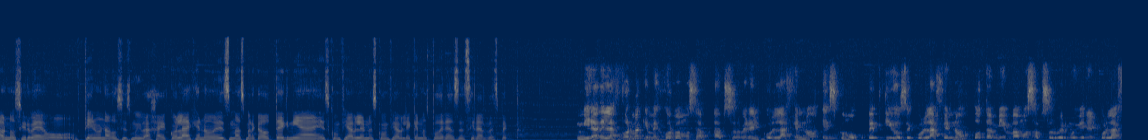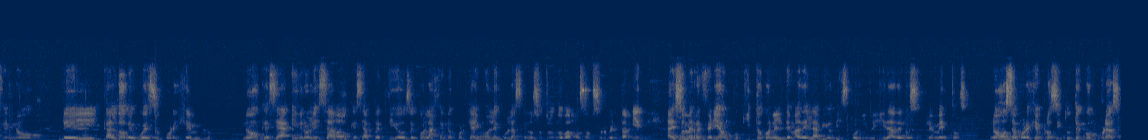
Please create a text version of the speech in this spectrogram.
o no sirve o tiene una dosis muy baja de colágeno es más mercadotecnia es confiable no es confiable qué nos podrías decir al respecto Mira, de la forma que mejor vamos a absorber el colágeno es como péptidos de colágeno o también vamos a absorber muy bien el colágeno del caldo de hueso, por ejemplo. ¿No? Que sea hidrolizado o que sea péptidos de colágeno, porque hay moléculas que nosotros no vamos a absorber también. A eso me refería un poquito con el tema de la biodisponibilidad de los suplementos, ¿no? O sea, por ejemplo, si tú te compras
